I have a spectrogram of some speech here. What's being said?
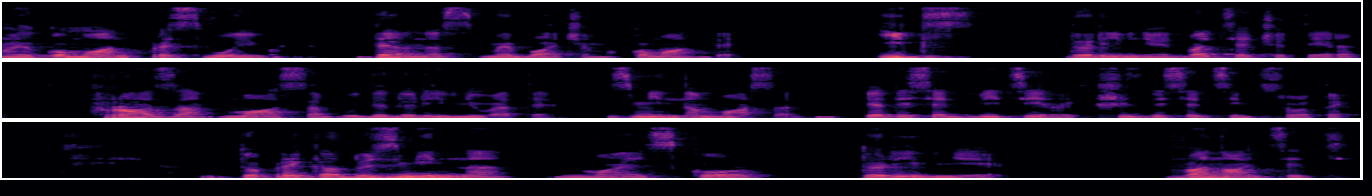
е, команд присвоювання, де в нас ми бачимо команди X дорівнює 24, фраза маса буде дорівнювати змінна маса 52,67. До прикладу, змінна MyScore дорівнює 12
